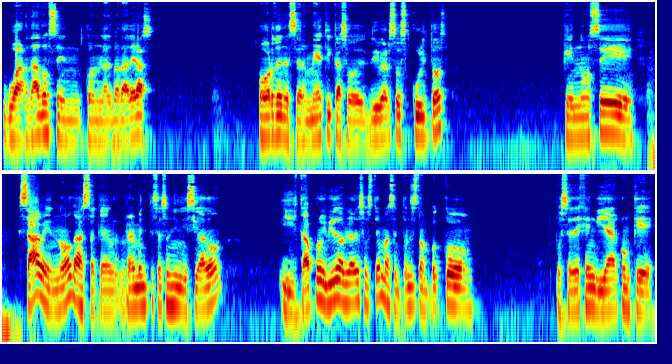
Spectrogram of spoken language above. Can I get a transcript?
guardados en, con las verdaderas órdenes herméticas o diversos cultos que no se saben, ¿no? Hasta que realmente se un iniciado y está prohibido hablar de esos temas, entonces tampoco pues se dejen guiar con que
